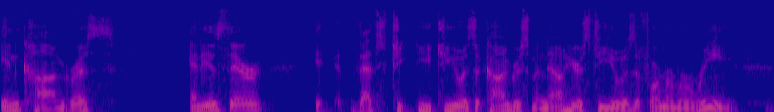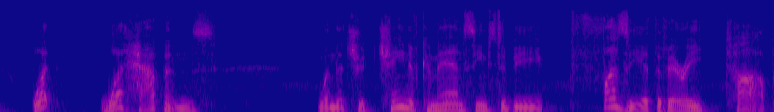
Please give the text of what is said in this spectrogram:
in Congress? And is there that's to, to you as a congressman. Now here's to you as a former Marine. What what happens when the ch- chain of command seems to be fuzzy at the very top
